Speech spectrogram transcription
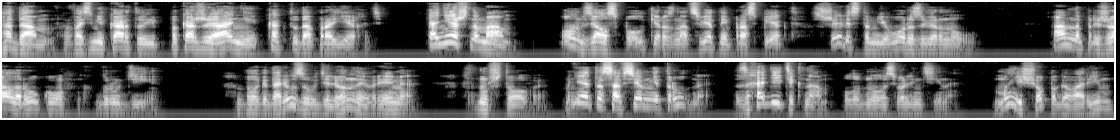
Адам, возьми карту и покажи Анне, как туда проехать. Конечно, мам. Он взял с полки разноцветный проспект, с шелестом его развернул. Анна прижала руку к груди. Благодарю за уделенное время. Ну что вы, мне это совсем не трудно. Заходите к нам, улыбнулась Валентина. Мы еще поговорим.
